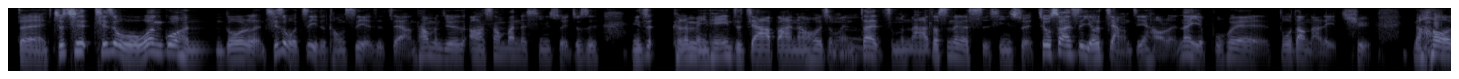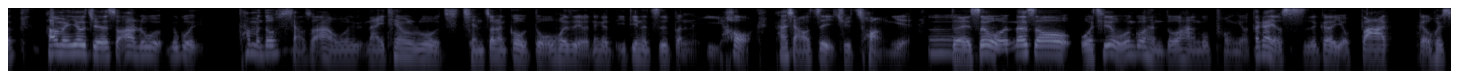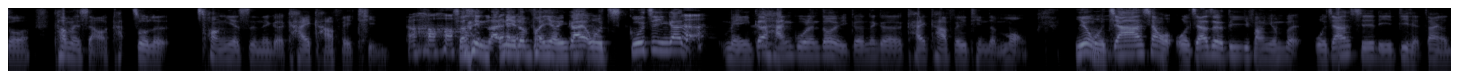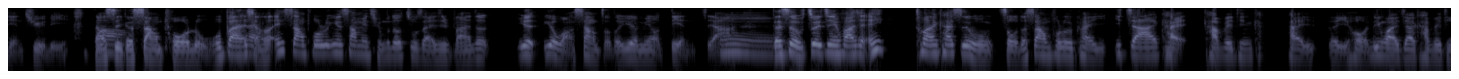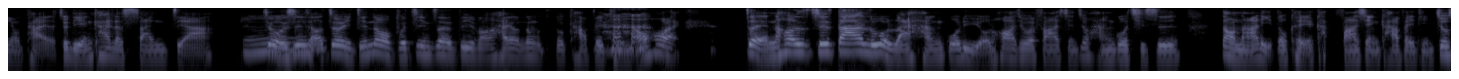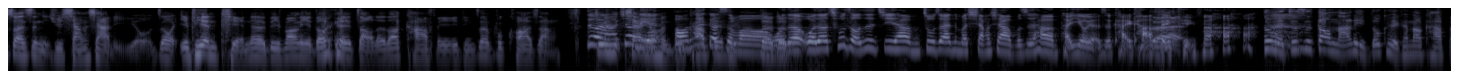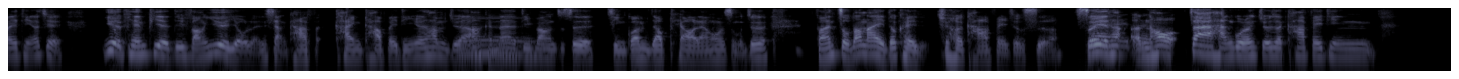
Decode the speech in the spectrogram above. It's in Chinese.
对，就其实其实我问过很多人，其实我自己的同事也是这样，他们觉得啊，上班的薪水就是你这可能每天一直加班啊，或者怎么、嗯、再怎么拿都是那个死薪水，就算是有奖金好了，那也不会多到哪里去。然后他们又觉得说啊，如果如果他们都想说啊，我哪一天如果钱赚的够多，或者有那个一定的资本了以后，他想要自己去创业。嗯，对，所以我那时候我其实我问过很多韩国朋友，大概有十个有八个。个会说他们想要开做的创业是那个开咖啡厅，所以兰妮的 朋友应该我估计应该每个韩国人都有一个那个开咖啡厅的梦，因为我家像我我家这个地方原本我家其实离地铁站有点距离，然后是一个上坡路，我本来想说哎上坡路，因为上面全部都住宅区，本来就越越往上走都越没有店家，但是我最近发现哎突然开始我走的上坡路开一家开咖啡厅开。开了以后，另外一家咖啡厅又开了，就连开了三家。嗯、就我心想，就已经那么不竞争的地方，还有那么多咖啡厅。然后后来，对，然后其实大家如果来韩国旅游的话，就会发现，就韩国其实。到哪里都可以看发现咖啡厅，就算是你去乡下旅游，这种一片田那个地方，你都可以找得到咖啡厅，真的不夸张。对啊，就连哦那个什么，对对对，我的我的出走日记，他们住在那么乡下，不是他们朋友也是开咖啡厅吗？对，对，就是到哪里都可以看到咖啡厅，而且。越偏僻的地方，越有人想咖啡开咖啡厅，因为他们觉得、嗯、啊，可能那个地方就是景观比较漂亮，或什么，就是反正走到哪里都可以去喝咖啡就是了。所以他，呃、然后在韩国人觉得咖啡厅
